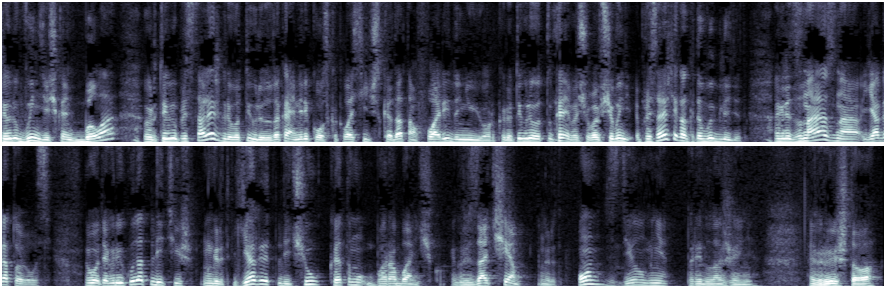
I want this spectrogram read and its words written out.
ты в Индии еще когда-нибудь была? Я говорю, ты представляешь, говорю, вот ты, говорю, такая америкоская классическая, да, там Флорида, Нью-Йорк. Говорю, ты, говорю, вот, конечно, вообще, вообще в Индии. Представляешь, как это выглядит? Она говорит, знаю, знаю, я готовилась. Вот, я говорю, куда ты летишь? Он говорит, я, говорит, лечу к этому барабанщику. Я говорю, зачем? Он говорит, он сделал мне предложение. Я говорю, и что?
